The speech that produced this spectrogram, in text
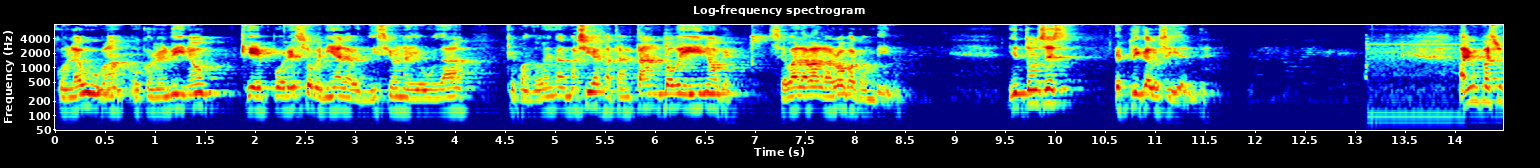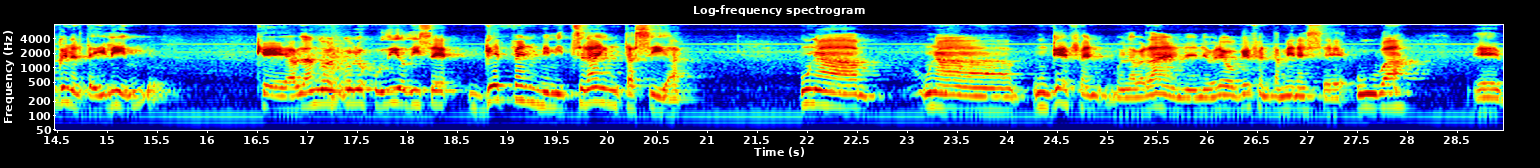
con la uva o con el vino, que por eso venía la bendición a Yehudá, que cuando venga el Mashiach va a tanto vino que se va a lavar la ropa con vino. Y entonces explica lo siguiente. Hay un pasuque en el Teilim que hablando del pueblo judío dice Gefen mimitzraim tasia. Una, una, un Gefen, bueno, la verdad en, en hebreo Gefen también es eh, uva eh,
